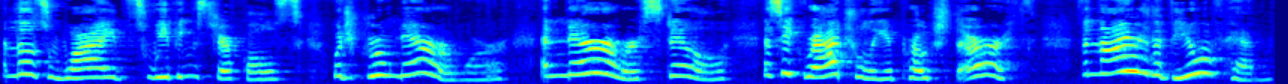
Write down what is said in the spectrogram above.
and those wide, sweeping circles, which grew narrower and narrower still as he gradually approached the earth. The nigher the view of him,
